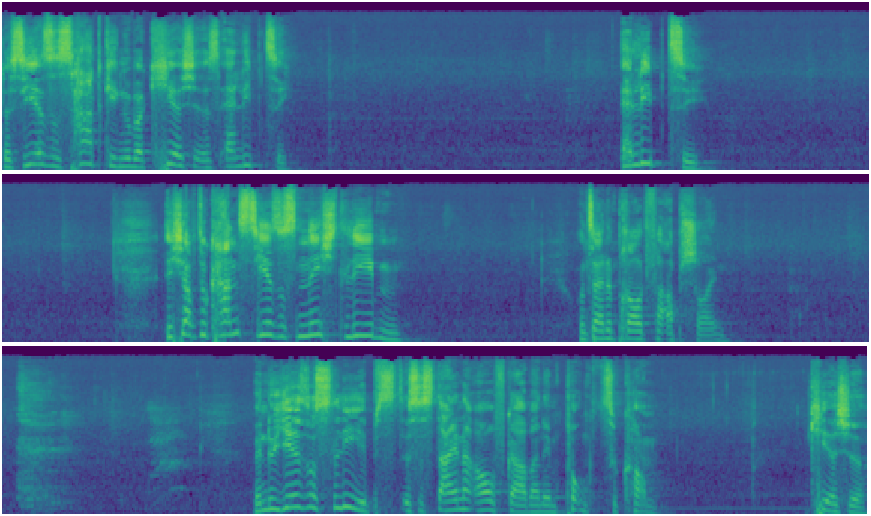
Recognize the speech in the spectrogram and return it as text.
das Jesus hat gegenüber Kirche, ist, er liebt sie. Er liebt sie. Ich glaube, du kannst Jesus nicht lieben und seine Braut verabscheuen. Wenn du Jesus liebst, ist es deine Aufgabe, an den Punkt zu kommen, Kirche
